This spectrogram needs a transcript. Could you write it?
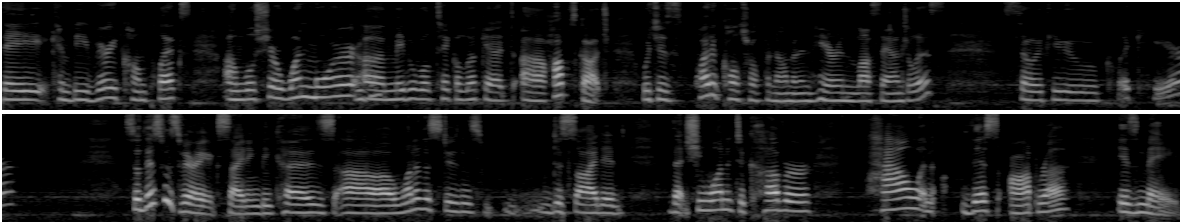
they can be very complex. Um, we'll share one more. Um, maybe we'll take a look at uh, hopscotch, which is quite a cultural phenomenon here in Los Angeles. So if you click here, So this was very exciting because uh, one of the students decided that she wanted to cover how an, this opera is made.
